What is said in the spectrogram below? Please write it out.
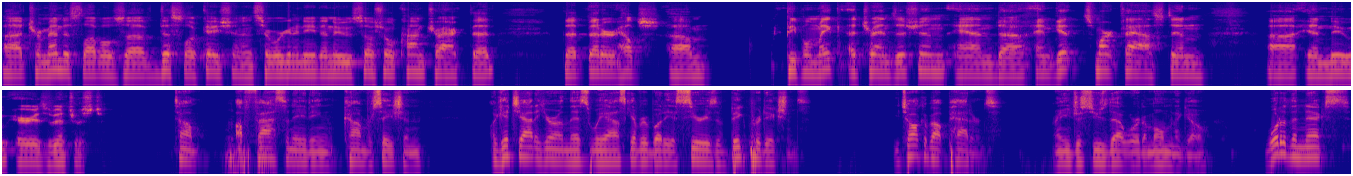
uh, tremendous levels of dislocation, and so we're going to need a new social contract that that better helps um, people make a transition and uh, and get smart fast in uh, in new areas of interest. Tom, a fascinating conversation. I'll get you out of here on this. We ask everybody a series of big predictions. You talk about patterns, right? You just used that word a moment ago. What are the next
